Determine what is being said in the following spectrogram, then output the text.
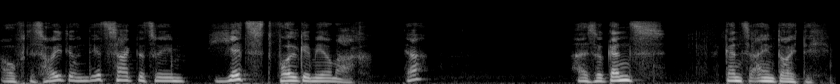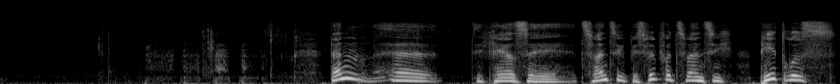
auf das Heute und jetzt sagt er zu ihm, jetzt folge mir nach. Ja? Also ganz, ganz eindeutig. Dann äh, die Verse 20 bis 25. Petrus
